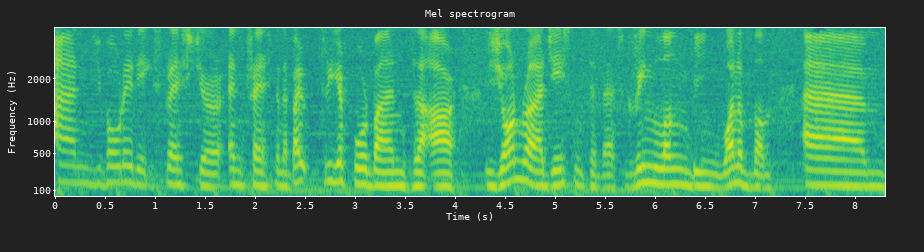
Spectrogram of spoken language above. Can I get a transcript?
and you've already expressed your interest in about three or four bands that are genre adjacent to this. Green Lung being one of them. Um,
